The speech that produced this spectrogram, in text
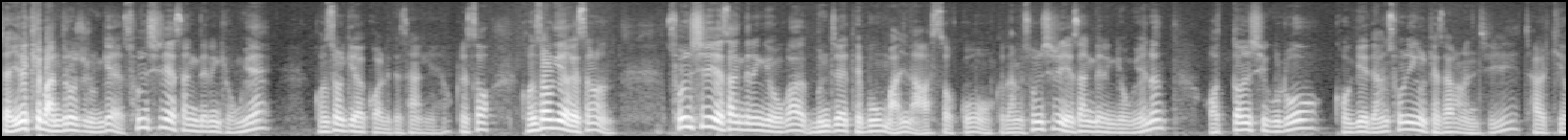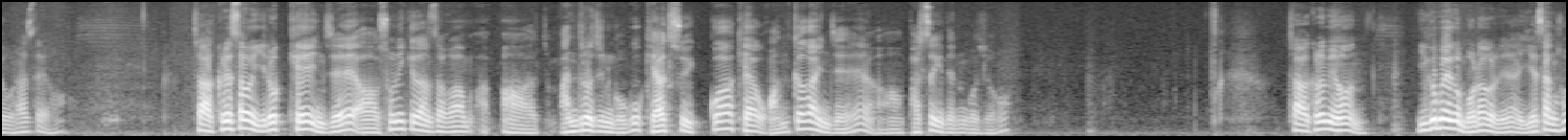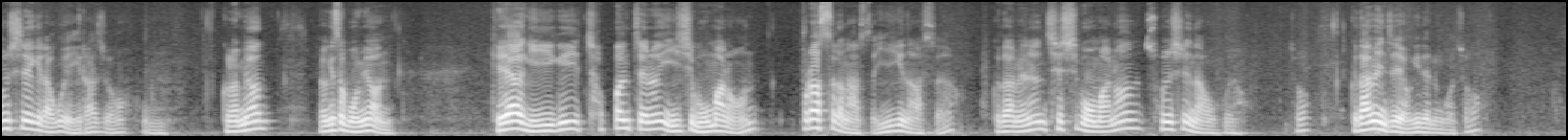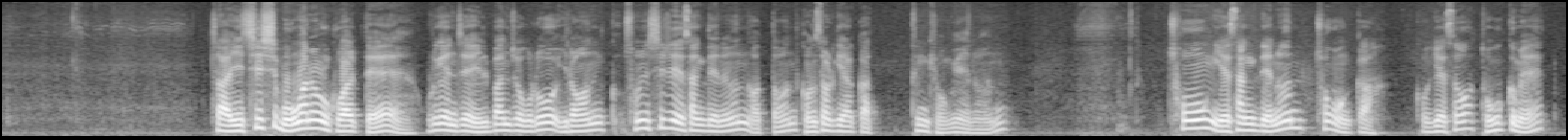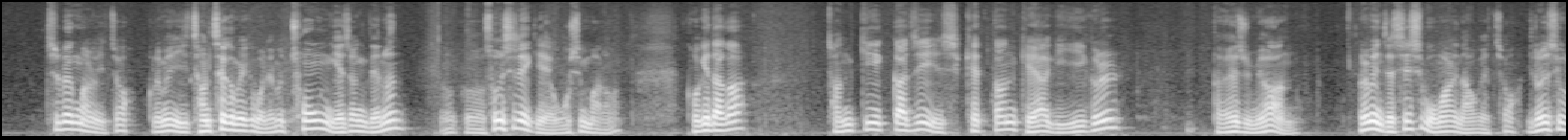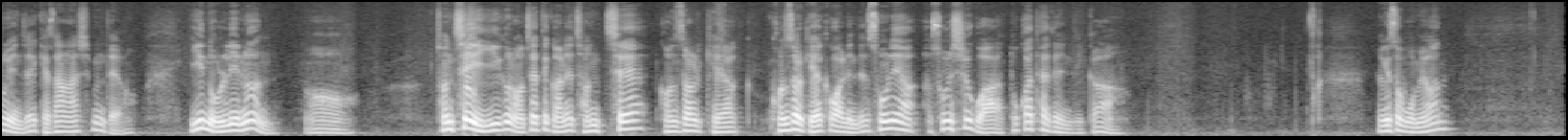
자, 이렇게 만들어주는 게 손실이 예상되는 경우에 건설계약과 관련된 사항이에요. 그래서 건설계약에서는 손실이 예상되는 경우가 문제 대부분 많이 나왔었고, 그 다음에 손실이 예상되는 경우에는 어떤 식으로 거기에 대한 손익을 계산하는지 잘 기억을 하세요. 자, 그래서 이렇게 이제 어, 손익계산서가 어, 만들어지는 거고 계약 수익과 계약 원가가 이제 어, 발생이 되는 거죠. 자, 그러면 이 금액을 뭐라 그러냐? 예상 손실액이라고 얘기를 하죠. 음. 그러면 여기서 보면 계약 이익이 첫 번째는 25만 원 플러스가 나왔어요. 이익이 나왔어요. 그 다음에는 75만 원 손실이 나오고요. 그렇죠? 그 다음에 이제 0이 되는 거죠. 자, 이 75만 원을 구할 때 우리가 이제 일반적으로 이런 손실이 예상되는 어떤 건설 계약 같은 경우에는 총 예상되는 총 원가 거기에서 도급 금액 700만 원 있죠. 그러면 이 전체 금액이 뭐냐면 총 예정되는 그 손실액이에요. 50만 원. 거기다가 전기까지 인식했던 계약 이익을 더해주면 그러면 이제 75만 원이 나오겠죠. 이런 식으로 이제 계산하시면 돼요. 이 논리는 어, 전체 이익은 어쨌든 간에 전체 건설 계약, 건설 계약과 관련된 손해, 손실과 똑같아야 되니까 여기서 보면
